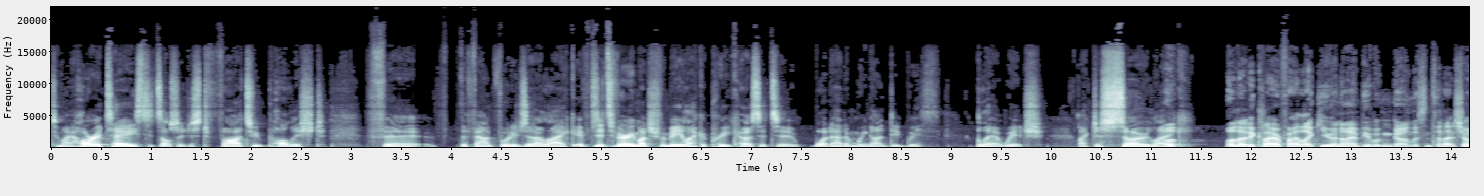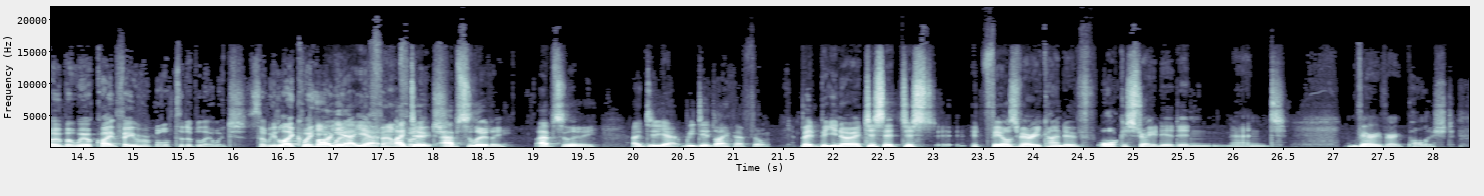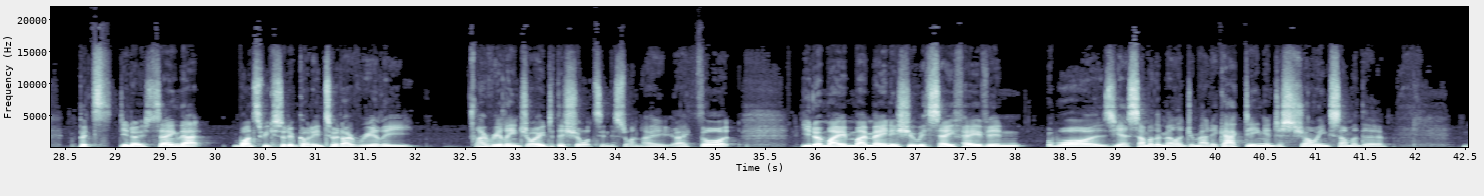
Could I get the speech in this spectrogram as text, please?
to my horror taste. It's also just far too polished for the found footage that i like. It's very much for me like a precursor to what adam wingard did with blair witch like just so like Although to clarify, like you and I and people can go and listen to that show, but we were quite favorable to the Blair Witch, so we like where he oh went yeah yeah. found i footage. do absolutely. Absolutely. I do yeah. We did like that film. But but you know it just it just it feels very kind of orchestrated and and very very polished. But you know saying that once we sort of got into it i really i really enjoyed the shorts in this one. I i thought you know my my main issue with safe haven was yeah some of the melodramatic acting and just showing some of the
